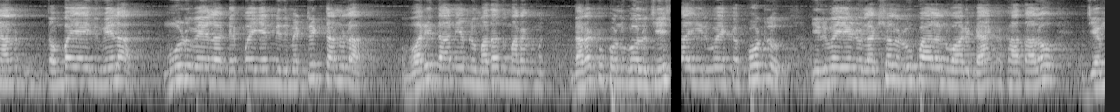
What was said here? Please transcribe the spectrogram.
నల్ తొంభై ఐదు వేల మూడు వేల డెబ్బై ఎనిమిది మెట్రిక్ టన్నుల వరి ధాన్యంను మద్దతు మన ధరకు కొనుగోలు చేసి ఇరవై ఒక్క కోట్లు ఇరవై ఏడు లక్షల రూపాయలను వారి బ్యాంకు ఖాతాలో జమ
